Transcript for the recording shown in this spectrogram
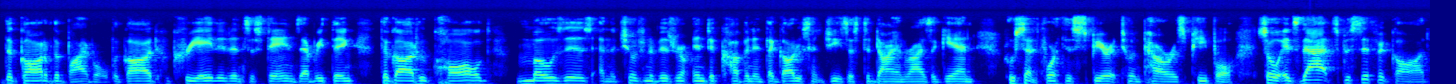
the God of the Bible, the God who created and sustains everything, the God who called Moses and the children of Israel into covenant, the God who sent Jesus to die and rise again, who sent forth his spirit to empower his people. So it's that specific God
